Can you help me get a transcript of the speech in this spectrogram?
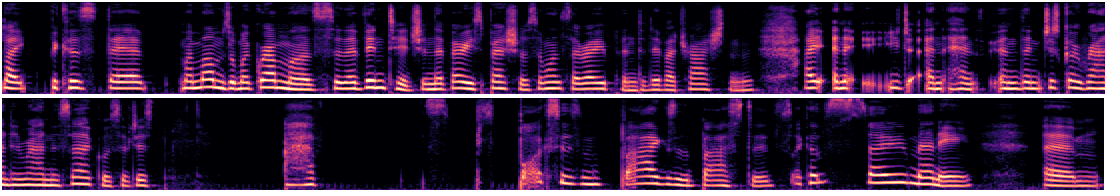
like, because they're my mum's or my grandma's, so they're vintage and they're very special. So once they're opened, and if I trash them, I and it, you and hence and then just go round and round in circles of just I have boxes and bags of the bastards. I got so many. Um,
